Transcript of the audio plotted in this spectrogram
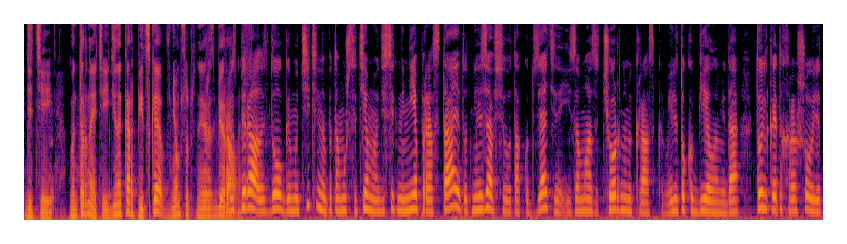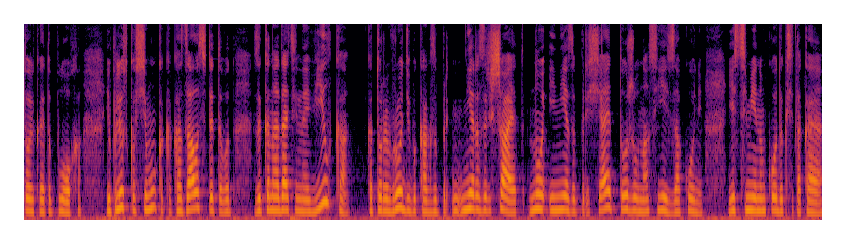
детей в интернете. И Дина Карпицкая в нем, собственно, и разбиралась. Разбиралась долго и мучительно, потому что тема действительно непростая. Тут нельзя все вот так вот взять и, и замазать черными красками или только белыми, да. Только это хорошо или только это плохо. И плюс ко всему, как оказалось, вот эта вот законодательная вилка, который вроде бы как запр... не разрешает, но и не запрещает, тоже у нас есть в законе. Есть в Семейном кодексе такая,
